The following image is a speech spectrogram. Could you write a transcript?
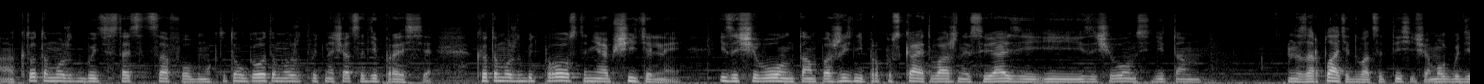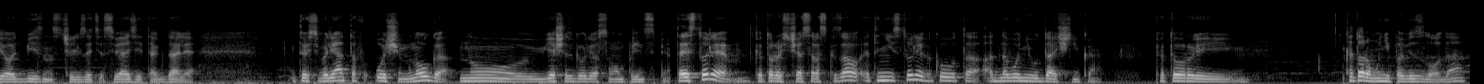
А кто-то может быть стать социофобом, кто-то у кого-то может быть начаться депрессия, кто-то может быть просто необщительный, из-за чего он там по жизни пропускает важные связи и из-за чего он сидит там на зарплате 20 тысяч, а мог бы делать бизнес через эти связи и так далее. То есть вариантов очень много, но я сейчас говорю о самом принципе. Та история, которую я сейчас рассказал, это не история какого-то одного неудачника, который, которому не повезло, да,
